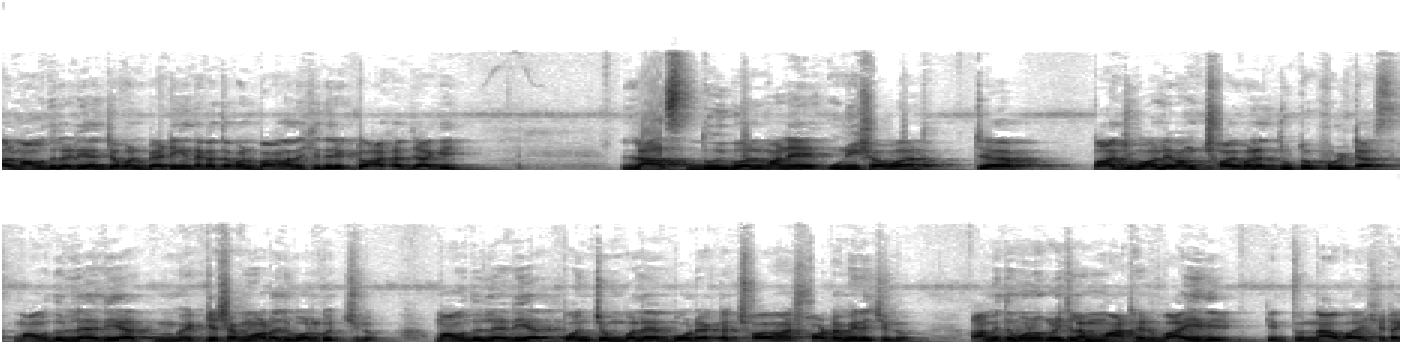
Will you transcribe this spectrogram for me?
আর মাহমুদুল্লাহ রিয়াদ যখন ব্যাটিংয়ে থাকে, তখন বাংলাদেশিদের একটু আশা জাগেই লাস্ট দুই বল মানে উনিশ ওভার পাঁচ বল এবং ছয় বলে দুটো ফুল টাস মাহমুদুল্লাহ রিয়াদ কেশব মহারাজ বল করছিল। মাহমুদুল্লাহ রিয়াদ পঞ্চম বলে বড় একটা ছয় শটও মেরেছিল। আমি তো মনে করেছিলাম মাঠের বাইরে, কিন্তু না ভাই, সেটা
